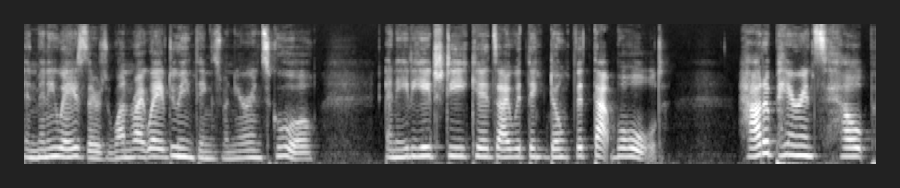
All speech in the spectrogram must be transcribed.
In many ways, there's one right way of doing things when you're in school. And ADHD kids, I would think, don't fit that mold. How do parents help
